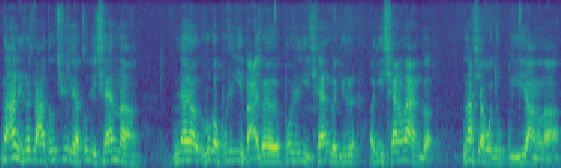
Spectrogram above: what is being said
那按理说大家都去呀，都去签呢。那要如果不是一百个，不是一千个，就是呃一千万个，那效果就不一样了。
